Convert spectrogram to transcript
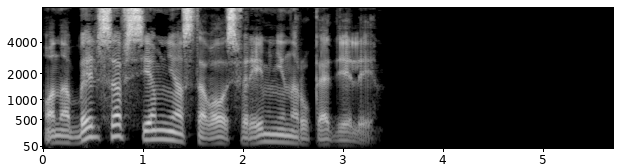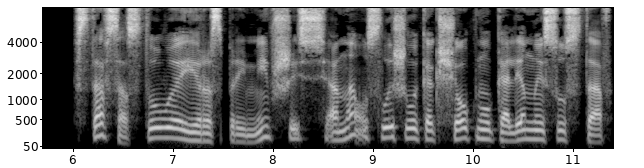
У Аннабель совсем не оставалось времени на рукоделие. Встав со стула и распрямившись, она услышала, как щелкнул коленный сустав,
